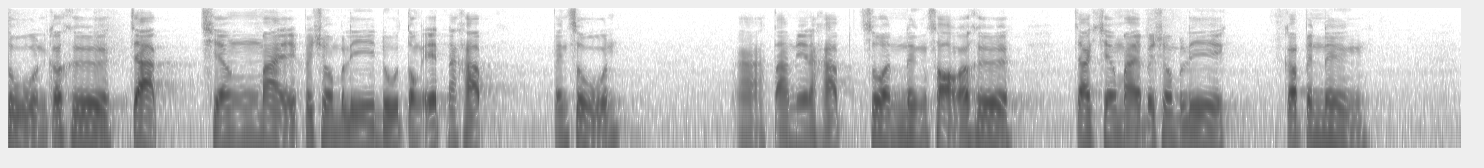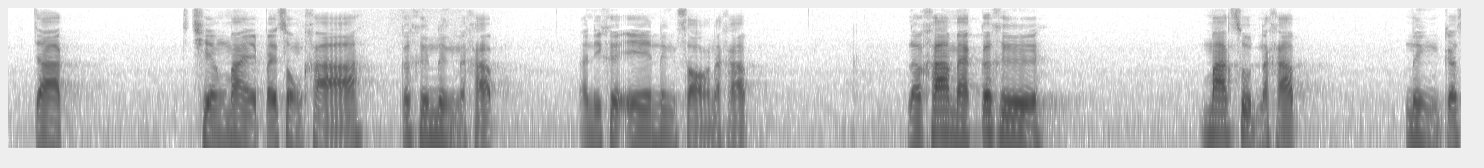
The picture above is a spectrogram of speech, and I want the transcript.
0 ก็คือจากเชียงใหม่ไปชลบุรีดูตรง s นะครับ เป็น 0อ่าตามนี้นะครับ ส่วน 1 2 ก็คือ จากเชียงใหม่ไปชลบุรีก็เป็น 1 จากเชียงใหม่ไปสงขลาก็คือ 1 นะครับ อันนี้คือ A 1 2 นะครับ แล้วค่า max ก็คือมากสุดนะครับ 1 กับ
